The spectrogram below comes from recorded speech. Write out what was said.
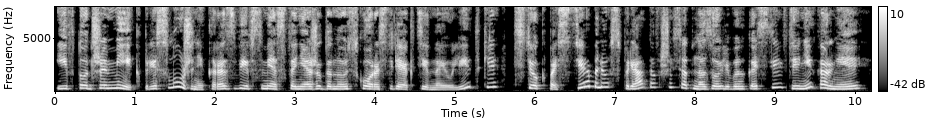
и в тот же миг прислужник, развив с места неожиданную скорость реактивной улитки, стек по стеблю, спрятавшись от назойливых гостей в тени корней.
